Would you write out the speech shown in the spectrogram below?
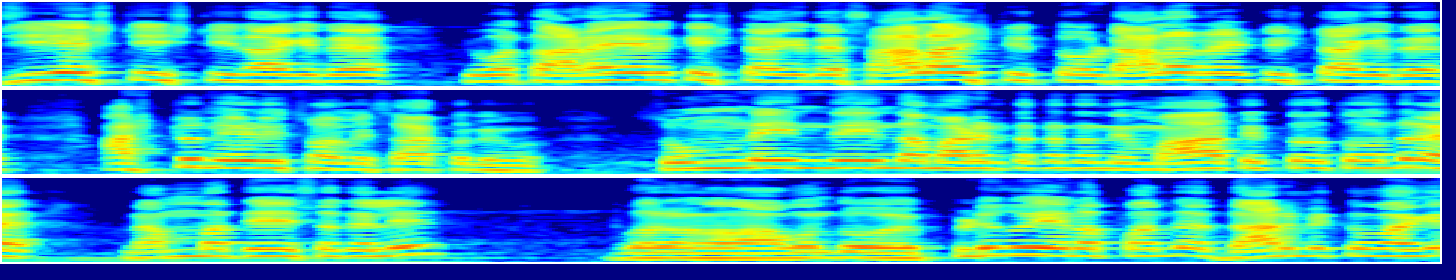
ಜಿ ಎಸ್ ಟಿ ಇಷ್ಟು ಇದಾಗಿದೆ, ಇವತ್ತು ಹಣ ಏರಿಕೆ ಇಷ್ಟಾಗಿದೆ ಸಾಲ ಇಷ್ಟಿತ್ತು ಡಾಲರ್ ರೇಟ್ ಇಷ್ಟಾಗಿದೆ ಅಷ್ಟನ್ನು ಹೇಳಿ ಸ್ವಾಮಿ, ಸಾಕು ನೀವು. ಸುಮ್ಮನೆ ಹಿಂದೆಯಿಂದ ಮಾಡಿರ್ತಕ್ಕಂಥ ನಿಮ್ಮ ಮಾತಿತ್ತು ಅಂದರೆ ನಮ್ಮ ದೇಶದಲ್ಲಿ ಒಂದು ಪಿಡುಗು ಏನಪ್ಪ ಅಂದರೆ ಧಾರ್ಮಿಕವಾಗಿ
